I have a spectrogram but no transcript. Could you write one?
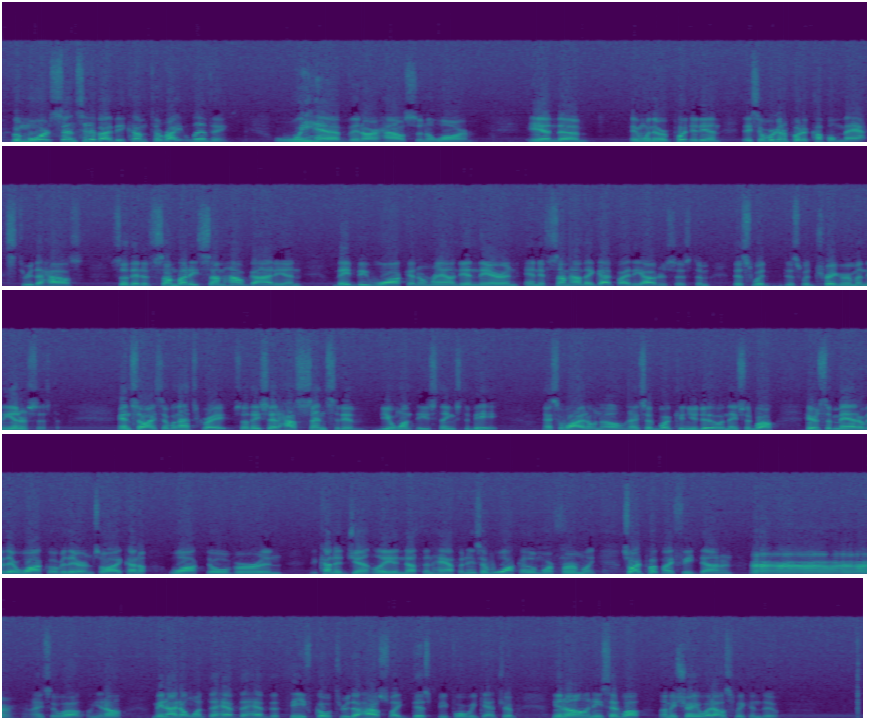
The more sensitive I become to right living. We have in our house an alarm. And um, and when they were putting it in, they said, We're going to put a couple mats through the house so that if somebody somehow got in, they'd be walking around in there, and, and if somehow they got by the outer system, this would, this would trigger them in the inner system. And so I said, Well, that's great. So they said, How sensitive do you want these things to be? And I said, Well, I don't know. And I said, What can you do? And they said, Well, here's the mat over there. Walk over there. And so I kind of walked over and kind of gently, and nothing happened. And he said, Walk a little more firmly. So I put my feet down, and, and I said, Well, you know, I mean, I don't want to have to have the thief go through the house like this before we catch him, you know. And he said, well, let me show you what else we can do.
